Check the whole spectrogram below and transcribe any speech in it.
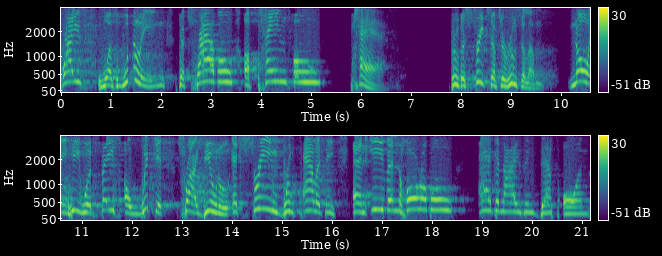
Christ was willing to travel a painful path through the streets of Jerusalem, knowing he would face a wicked tribunal, extreme brutality, and even horrible, agonizing death on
